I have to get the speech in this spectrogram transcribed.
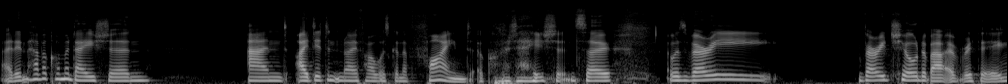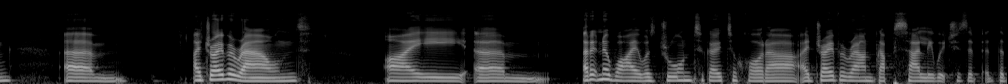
I didn't have accommodation and I didn't know if I was going to find accommodation. So I was very, very chilled about everything. Um, I drove around. I um I don't know why I was drawn to go to Hora. I drove around Kapsali, which is a, the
